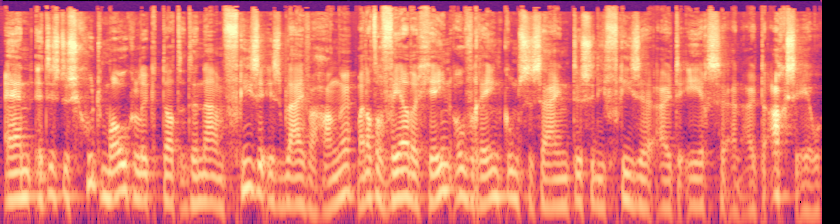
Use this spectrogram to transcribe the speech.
En het is dus goed mogelijk dat de naam Friezen is blijven hangen, maar dat er verder geen overeenkomsten zijn tussen die Friezen uit de eerste en uit de 8e eeuw.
